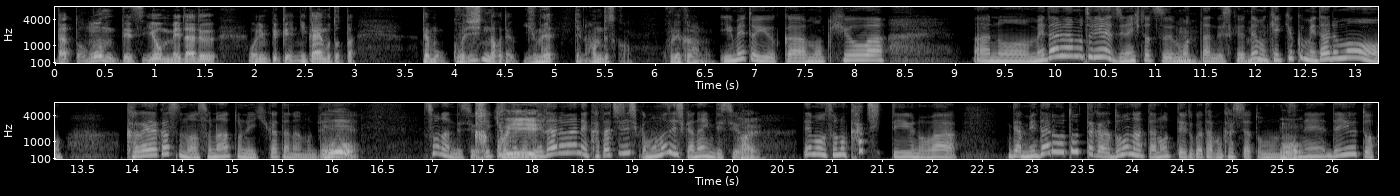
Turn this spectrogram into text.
だと思うんですよ。メダルオリンピックで2回も取った。でもご自身の中で夢って何ですか？これからの。夢というか目標はあのメダルはもうとりあえずね一つ持ったんですけど、うん。でも結局メダルも輝かすのはその後の生き方なのおでそうなんですよ。結局ねメダルはね形でしかものでしかないんですよ。はい。でもその価値っていうのはじゃあメダルを取ったからどうなったのっていうところが多分価値だと思うんですね。で言うと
